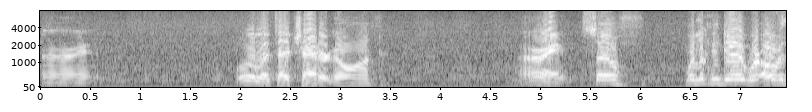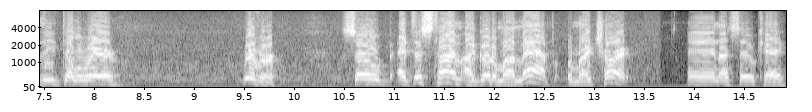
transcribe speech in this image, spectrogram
Alright. We'll let that chatter go on. Alright, so we're looking good. We're over the Delaware River. So at this time, I go to my map or my chart, and I say, okay,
